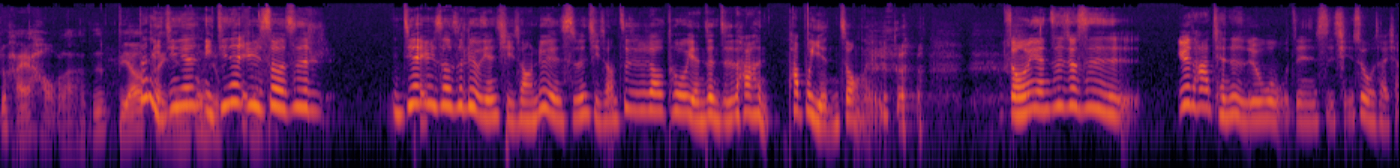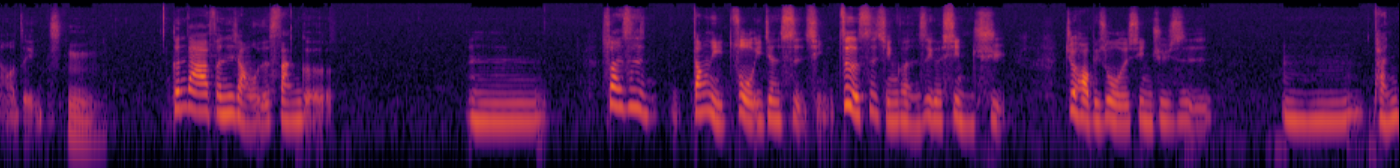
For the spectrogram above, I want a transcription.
就还好啦，只是不要。那你今天你今天预设是，你今天预测是六点起床，六点十分起床，这就叫拖延症，只是它很它不严重而已。总而言之，就是因为他前阵子就问我这件事情，所以我才想到这一集。嗯，跟大家分享我的三个，嗯，算是当你做一件事情，这个事情可能是一个兴趣，就好比说我的兴趣是，嗯，弹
